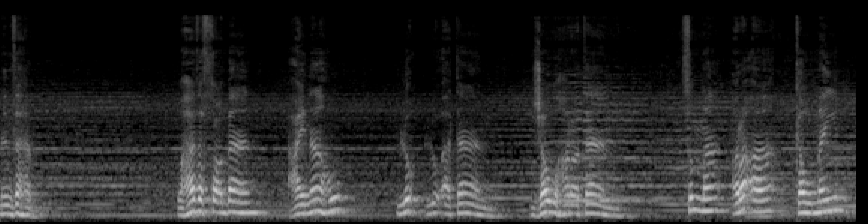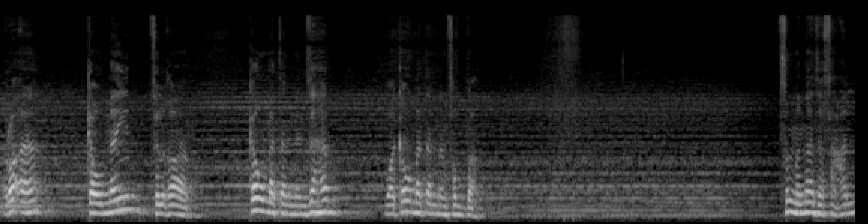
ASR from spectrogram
من ذهب. وهذا الثعبان عيناه لؤلؤتان جوهرتان. ثم رأى كومين رأى كومين في الغار كومة من ذهب وكومة من فضة. ثم ماذا فعل؟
